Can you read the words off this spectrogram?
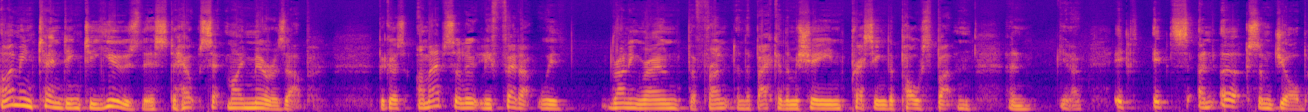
I'm intending to use this to help set my mirrors up because I'm absolutely fed up with running around the front and the back of the machine pressing the pulse button and you know it, it's an irksome job.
